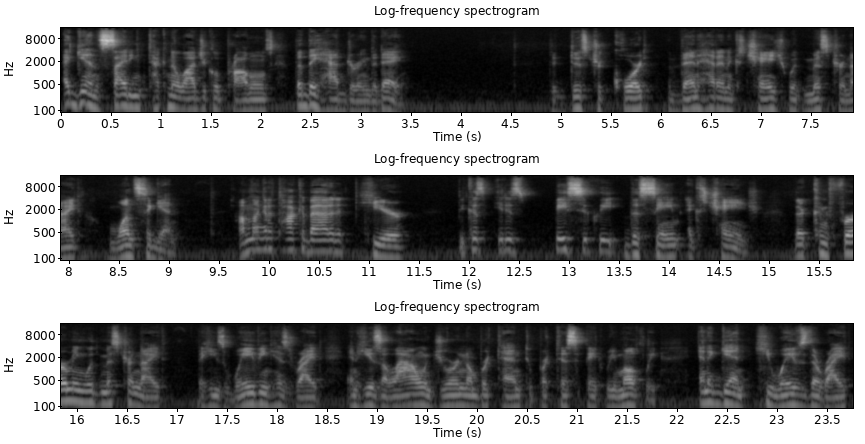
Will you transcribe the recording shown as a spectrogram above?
again citing technological problems that they had during the day. The district court then had an exchange with Mr. Knight once again. I'm not going to talk about it here because it is basically the same exchange. They're confirming with Mr. Knight that he's waiving his right and he's allowing juror number 10 to participate remotely. And again, he waives the right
